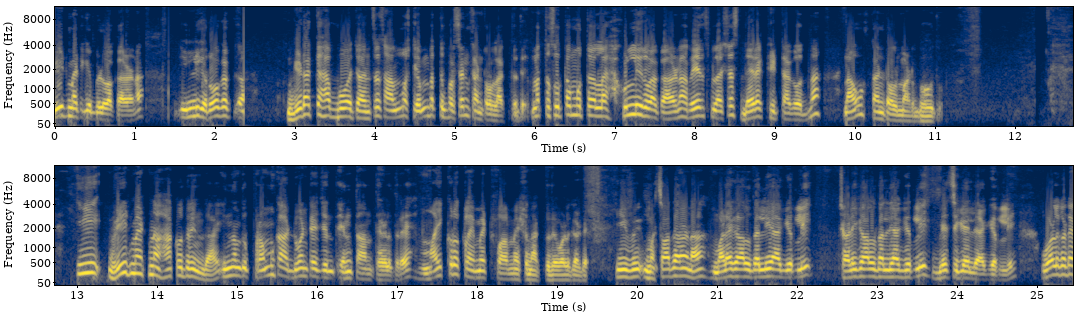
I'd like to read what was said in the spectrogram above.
ವೀಡ್ ಮ್ಯಾಟ್ಗೆ ಬೀಳುವ ಕಾರಣ ಇಲ್ಲಿಗೆ ರೋಗ, ಗಿಡಕ್ಕೆ ಹಬ್ಬುವ ಚಾನ್ಸಸ್ ಆಲ್ಮೋಸ್ಟ್ ಎಂಬತ್ತು ಪರ್ಸೆಂಟ್ ಕಂಟ್ರೋಲ್ ಆಗ್ತದೆ. ಮತ್ತು ಸುತ್ತಮುತ್ತ ಎಲ್ಲ ಹುಲ್ಲಿರುವ ಕಾರಣ ರೇನ್ ಸ್ಪ್ಲಾಶಸ್ ಡೈರೆಕ್ಟ್ ಹಿಟ್ ಆಗೋದನ್ನ ನಾವು ಕಂಟ್ರೋಲ್ ಮಾಡಬಹುದು. ಈ ವೀಡ್ ಮ್ಯಾಟ್ನ ಹಾಕೋದ್ರಿಂದ ಇನ್ನೊಂದು ಪ್ರಮುಖ ಅಡ್ವಾಂಟೇಜ್ ಎಂತ ಅಂತ ಹೇಳಿದ್ರೆ ಮೈಕ್ರೋ ಕ್ಲೈಮೇಟ್ ಫಾರ್ಮೇಶನ್ ಆಗ್ತದೆ ಒಳಗಡೆ. ಈ ಸಾಧಾರಣ ಮಳೆಗಾಲದಲ್ಲಿ ಆಗಿರ್ಲಿ, ಚಳಿಗಾಲದಲ್ಲಿ ಆಗಿರ್ಲಿ, ಬೇಸಿಗೆಯಲ್ಲಿ ಆಗಿರ್ಲಿ, ಒಳಗಡೆ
